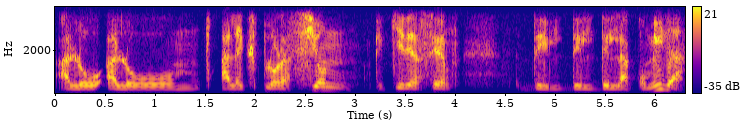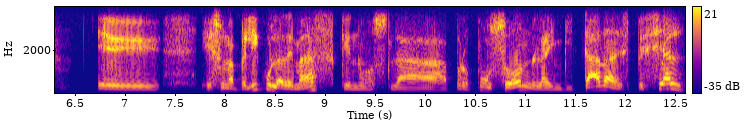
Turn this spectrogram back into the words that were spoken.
a lo, a lo, a la exploración que quiere hacer del, del, de la comida. Eh, es una película además que nos la propuso la invitada especial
